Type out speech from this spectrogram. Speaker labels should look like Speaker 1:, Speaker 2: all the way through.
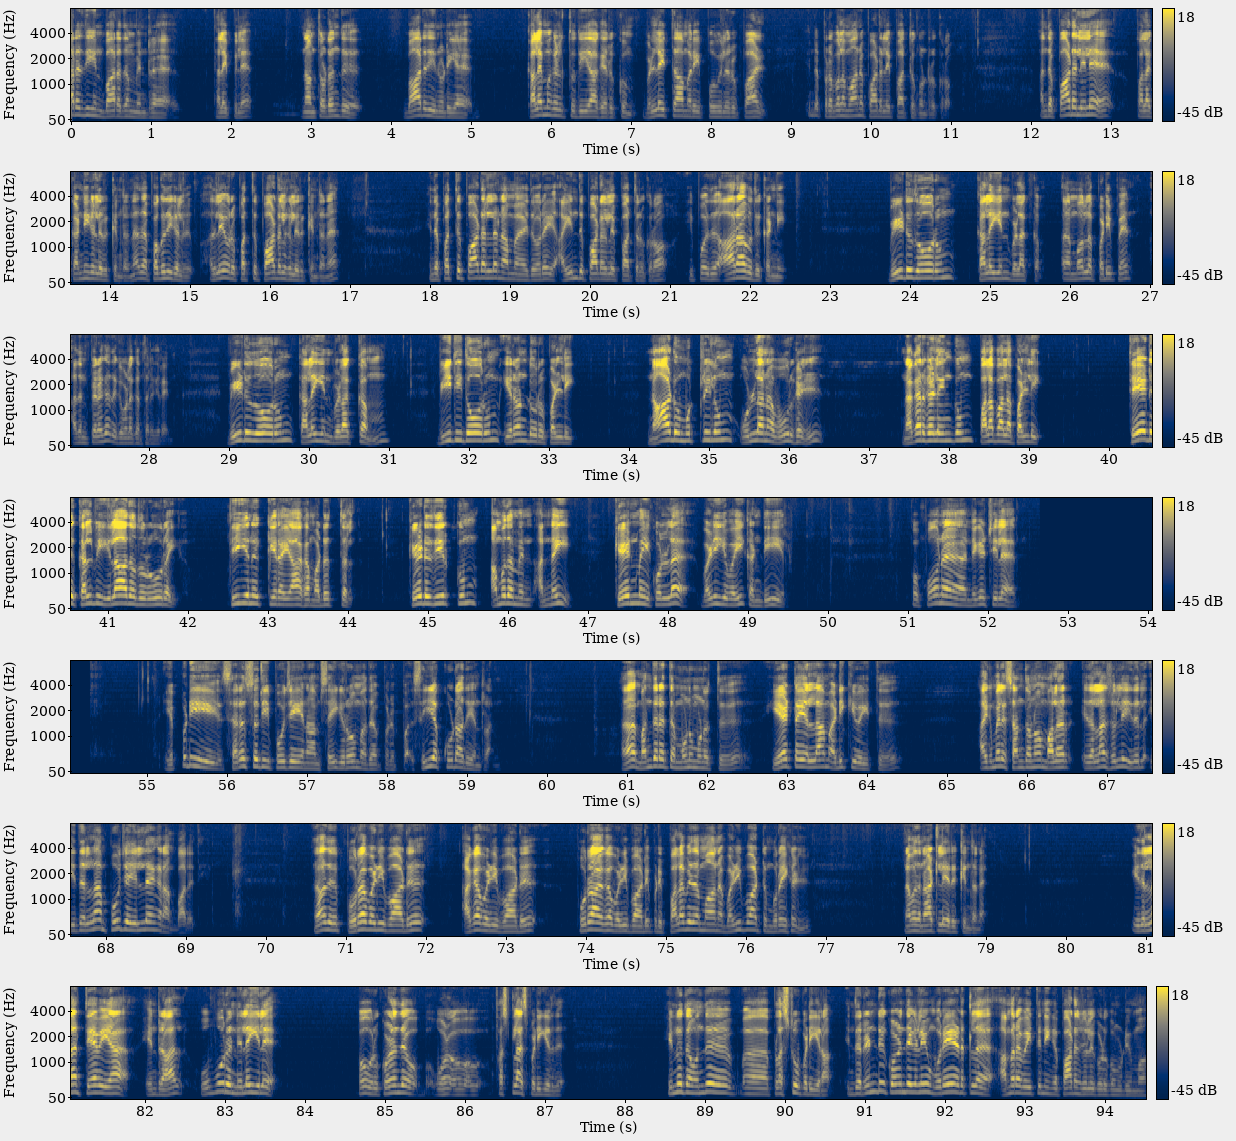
Speaker 1: பாரதியின் பாரதம் என்ற தலைப்பில் நாம் தொடர்ந்து பாரதியினுடைய கலைமகள் துதியாக இருக்கும் வெள்ளைத்தாமரை பூவிலிருப்பாள் என்ற பிரபலமான பாடலை பார்த்து கொண்டிருக்கிறோம். அந்த பாடலிலே பல கன்னிகள் இருக்கின்றன அந்த பகுதிகள் அதிலே ஒரு பத்து பாடல்கள் இருக்கின்றன. இந்த பத்து பாடலில் நாம் இதுவரை ஐந்து பாடல்களை பார்த்துருக்குறோம். இப்போ இது ஆறாவது கன்னி வீடுதோறும் கலையின் விளக்கம். அதை முதல்ல படிப்பேன் அதன் பிறகு அதுக்கு விளக்கம் தருகிறேன். வீடுதோறும் கலையின் விளக்கம் வீதிதோறும் இரண்டொரு பள்ளி. நாடு முற்றிலும் உள்ளன ஊர்கள் நகர்களெங்கும் பல பல பள்ளி. தேடு கல்வி இல்லாததொரு ஊரை தீயினுக்கிரையாக மடுத்தல். கேடு தீர்க்கும் அமுதமென் அன்னை கேண்மை கொள்ள வழியவை கண்டீர். இப்போ போன நிகழ்ச்சியில் எப்படி சரஸ்வதி பூஜையை நாம் செய்கிறோம் அதை அப்படி ப- செய்யக்கூடாது என்றான். அதாவது மந்திரத்தை முணுமுணுத்து ஏட்டையெல்லாம் அடுக்கி வைத்து அதுக்கு மேலே சந்தனம் மலர் இதெல்லாம் சொல்லி இதில் இதெல்லாம் பூஜை இல்லைங்கிறான் பாரதி. அதாவது புற வழிபாடு அக வழிபாடு புற அக வழிபாடு இப்படி பலவிதமான வழிபாட்டு முறைகள் நமது நாட்டிலே இருக்கின்றன. இதெல்லாம் தேவையா? என்றால் ஒவ்வொரு நிலையிலே இப்போ ஒரு குழந்தை ஃபஸ்ட் கிளாஸ் படிக்கிறது. இன்னொருத்தன் வந்து ப்ளஸ் டூ படிக்கிறான். இந்த ரெண்டு குழந்தைகளையும் ஒரே இடத்துல அமர வைத்து நீங்கள் பாடம் சொல்லிக் கொடுக்க முடியுமா?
